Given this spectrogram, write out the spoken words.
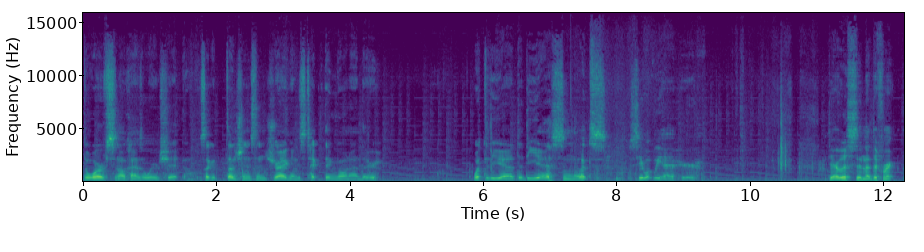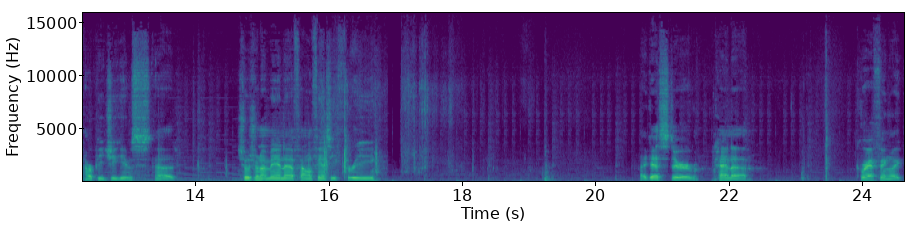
dwarfs and all kinds of weird shit. It's like a Dungeons and Dragons type thing going on there. With the uh, the DS, and let's see what we have here. They're listing the different RPG games: uh, Children of Mana, Final Fantasy III. I guess they're kind of graphing like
